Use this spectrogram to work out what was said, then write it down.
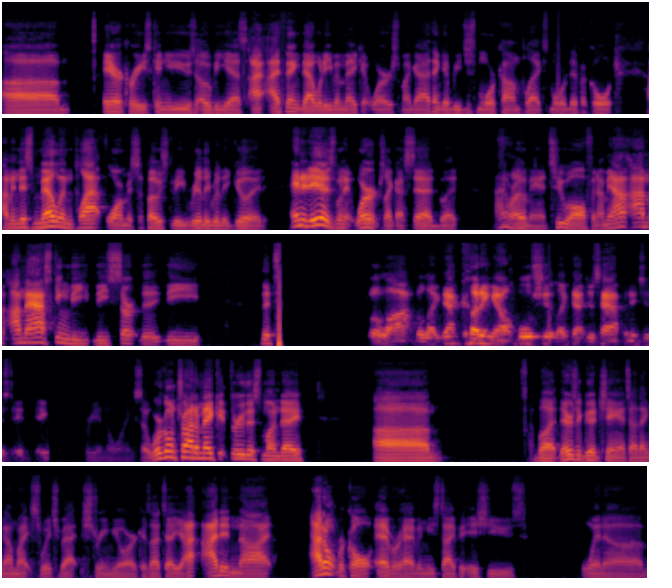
Um, Eric Reese, can you use OBS? I, I, think that would even make it worse, my guy. I think it'd be just more complex, more difficult. I mean, this Melon platform is supposed to be really, really good, and it is when it works, like I said. But I don't know, man. Too often. I mean, I, am I'm, I'm asking the the the the the t- a lot, but like that cutting out bullshit like that just happened. It just it, it annoying. So we're gonna try to make it through this Monday. Um, but there's a good chance I think I might switch back to StreamYard because I tell you, I, I did not I don't recall ever having these type of issues when uh,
